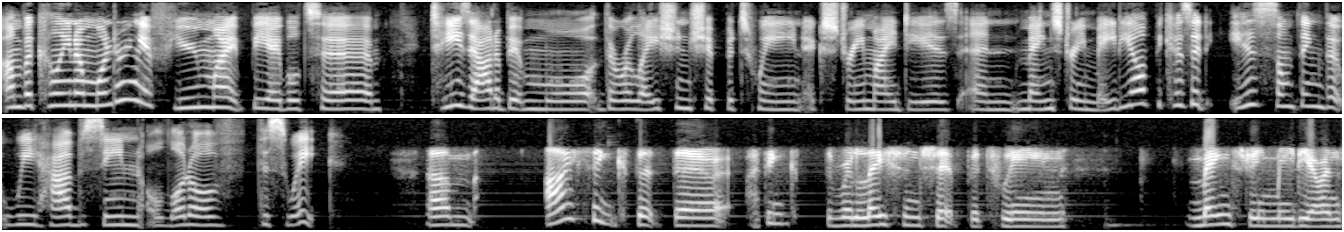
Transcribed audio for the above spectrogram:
Um, but Colleen, I'm wondering if you might be able to tease out a bit more the relationship between extreme ideas and mainstream media because it is something that we have seen a lot of this week. Um, I think that there, I think the relationship between mainstream media and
